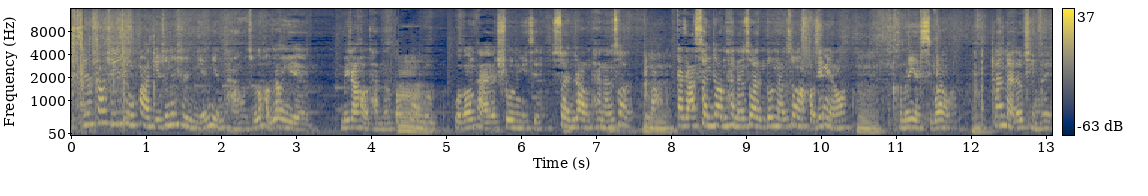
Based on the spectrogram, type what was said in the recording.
其实双十一这个话题真的是年年谈，我觉得好像也没啥好谈的。包括我、嗯我刚才说的那些，算账太难算，对吧？嗯大家算账太难算，都难算了好些年了，嗯可能也习惯了。嗯，该买的品类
